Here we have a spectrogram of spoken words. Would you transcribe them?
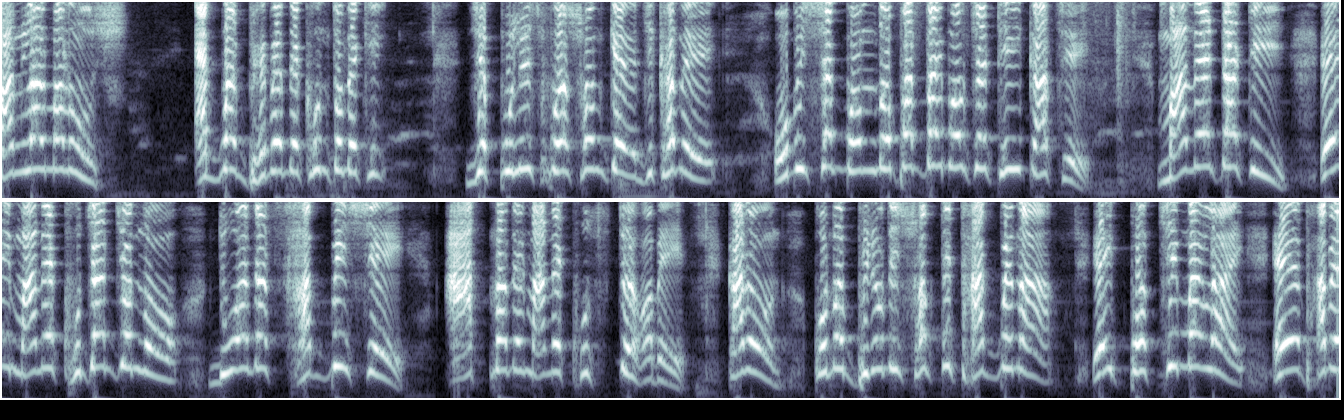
বাংলার মানুষ, একবার ভেবে দেখুন তো দেখি, যে পুলিশ প্রশাসনকে যেখানে অভিষেক বন্দ্যোপাধ্যায় বলছে ঠিক আছে, মানেটা কি? এই মানে খোঁজার জন্য দু হাজার ছাব্বিশে আপনাদের মানে খুঁজতে হবে। কারণ কোনো বিরোধী শক্তি থাকবে না এই পশ্চিম বাংলায় এভাবে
